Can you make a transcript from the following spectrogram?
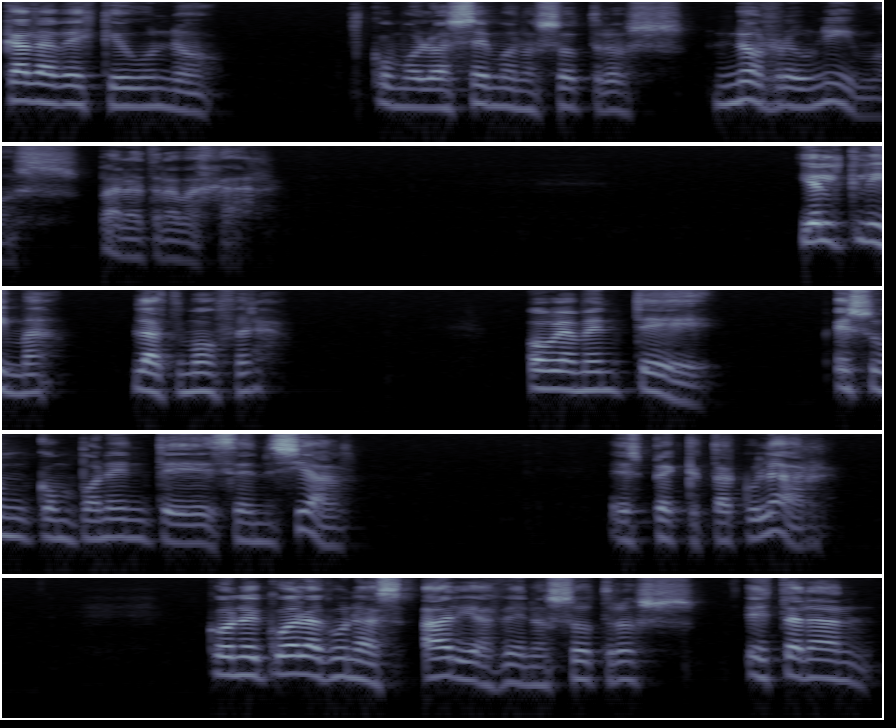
cada vez que uno, como lo hacemos nosotros, nos reunimos para trabajar. Y el clima, la atmósfera, obviamente es un componente esencial, espectacular, con el cual algunas áreas de nosotros estarán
